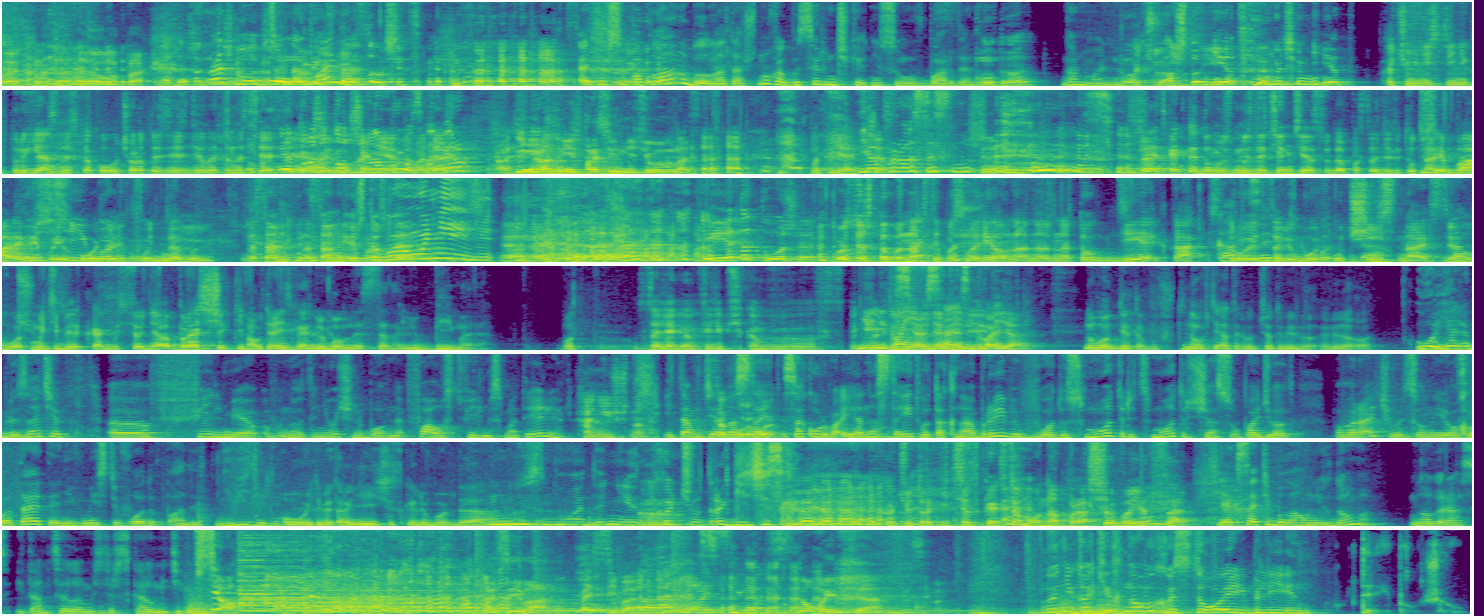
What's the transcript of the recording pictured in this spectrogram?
Ну, вот так. Ты знаешь, Всё комнатная нормально? танцовщица? Это все по плану было, Наташа? Ну, как бы сырнички отнесу ему в бар, да? Ну да. Нормально. Ну, а что- а что нет? Почему нет? Хочу внести некоторую ясность, какого черта здесь делает Анастасия меня тоже тот же вопрос. Во-первых, А ты ни разу не спросил ничего у Насти. Я Я просто слушаю. Надь, как ты думаешь, мы зачем тебя сюда посадили? Тут все парами приходят. На самом, на самом деле Чтобы просто... унизить. и это тоже. Просто чтобы Настя посмотрела на, то, где, как, строится любовь. Учись. Настя. Вот, мы тебе как бы сегодня образчики А у тебя есть какая-то любовная сцена, любимая? Вот, с Олегом Филипчиком в, в не, спектакле. не твоя, не твоя. Ну вот где-то в кино, в театре, вот что ты видела? видала? Ой, я люблю, знаете, э, в фильме, ну это не очень любовно, Фауст фильм смотрели? Конечно. И там, где она Сакурова. стоит, Сакурова, и она стоит вот так на обрыве, в воду смотрит, смотрит, сейчас упадет. Поворачивается, он ее хватает, и они вместе в воду падают. Не видели? Ой, тебе трагическая любовь, да? Ну, не знаю, да нет, не хочу трагическое. Не хочу трагическое, само напрашивается. Я, кстати, была у них дома много раз, и там целая мастерская у метели. Все! Спасибо. Спасибо. Стопаемся. Ну, никаких новых историй, блин.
